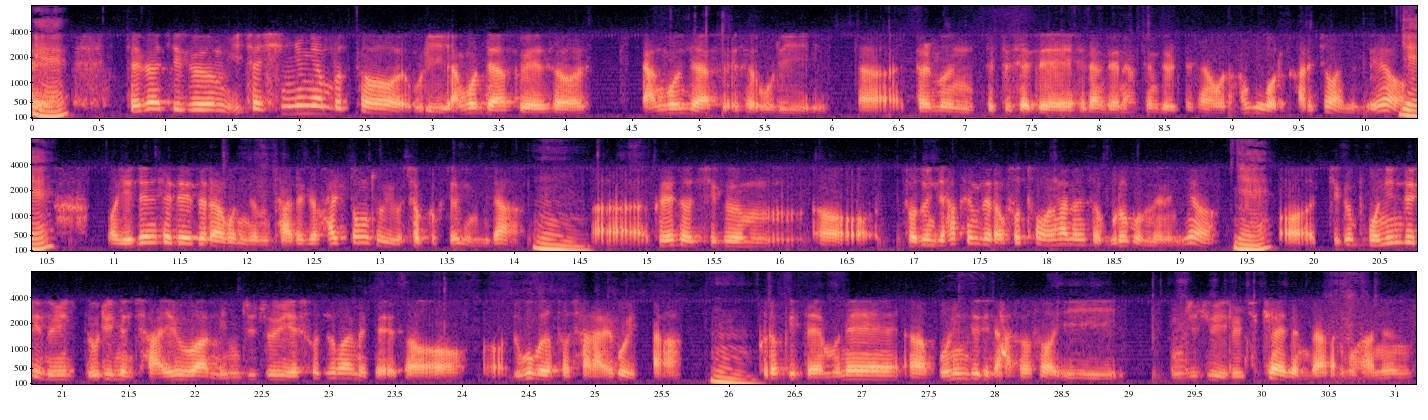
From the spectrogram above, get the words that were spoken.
네. 예. 제가 지금 2016년부터 우리 양곤대학교에서 양곤대학교에서 우리 아, 젊은 Z세대에 해당되는 학생들을 대상으로 한국어를 가르쳐 왔는데요. 예. 어, 예전 세대들하고는 좀 다르게 활동적이고 적극적입니다. 음. 아, 그래서 지금 어, 저도 이제 학생들하고 소통을 하면서 물어보면은요. 예. 어, 지금 본인들이 누리, 누리는 자유와 민주주의의 소중함에 대해서 어, 누구보다 더 잘 알고 있다. 음. 그렇기 때문에 아, 본인들이 나서서 이 민주주의를 지켜야 된다라고 하는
